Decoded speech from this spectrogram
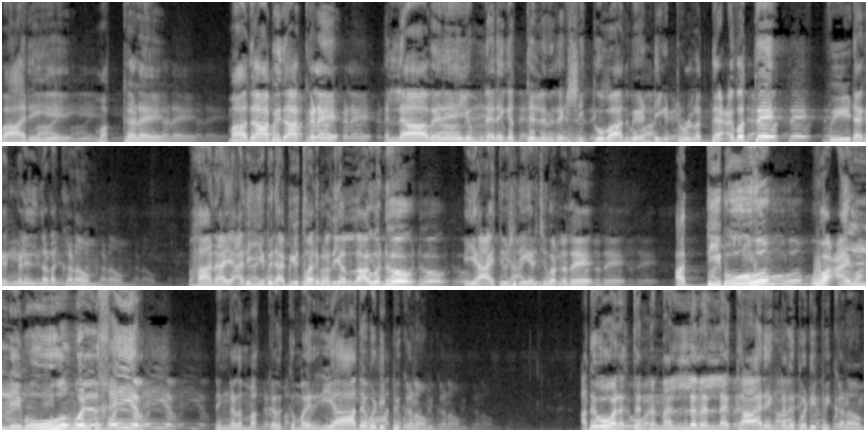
ഭാര്യയെ മക്കളെ മാതാപിതാക്കളെ എല്ലാവരെയും നരകത്തിൽ നിന്ന് രക്ഷിക്കുവാൻ വേണ്ടിയിട്ടുള്ള ദൈവത്തെ വീടകങ്ങളിൽ നടക്കണം. മഹാനായ അലീബിൻ അബി തോലി റളിയല്ലാഹു അൻഹു ഈ ആയത്ത് വിശദീകരിച്ച് പറഞ്ഞത് നിങ്ങൾ മക്കൾക്ക് മര്യാദ പഠിപ്പിക്കണം. അതുപോലെ തന്നെ നല്ല നല്ല കാര്യങ്ങൾ പഠിപ്പിക്കണം.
